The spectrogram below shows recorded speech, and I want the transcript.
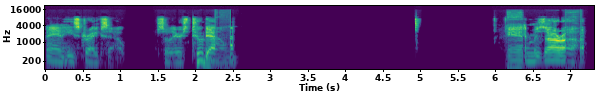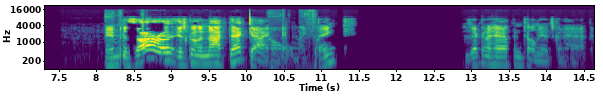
and he strikes out. So there's two down. And Mazara up. And Mazara is going to knock that guy home, I think. Is that going to happen? Tell me that's going to happen.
